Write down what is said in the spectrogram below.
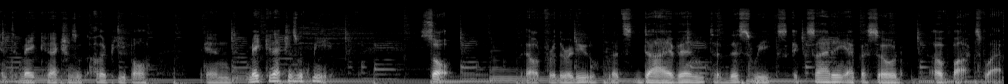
and to make connections with other people and make connections with me. So, without further ado, let's dive into this week's exciting episode of Box Flap.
